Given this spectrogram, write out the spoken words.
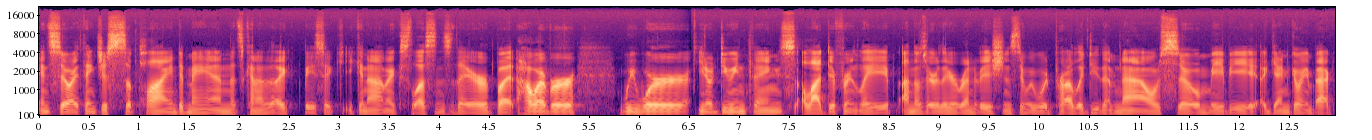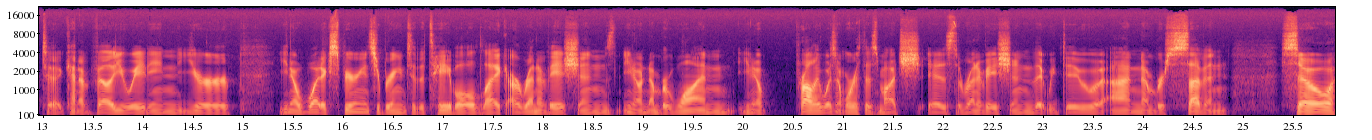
And so I think just supply and demand, that's kind of like basic economics lessons there. But however, we were, you know, doing things a lot differently on those earlier renovations than we would probably do them now. So maybe again going back to kind of evaluating your you know what experience you're bringing to the table like our renovations you know number one you know probably wasn't worth as much as the renovation that we do on number seven. So,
